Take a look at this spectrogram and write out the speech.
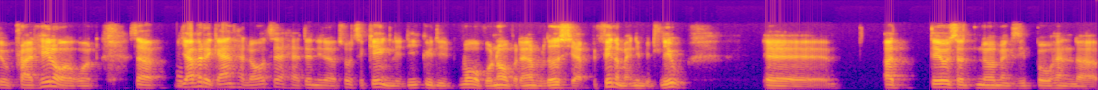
det er jo Pride hele året rundt. Så jeg vil da gerne have lov til at have den litteratur tilgængelig, ligegyldigt hvor, hvornår, hvordan og hvorledes jeg befinder mig i mit liv. Øh, og det er jo så noget, man kan sige, boghandler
